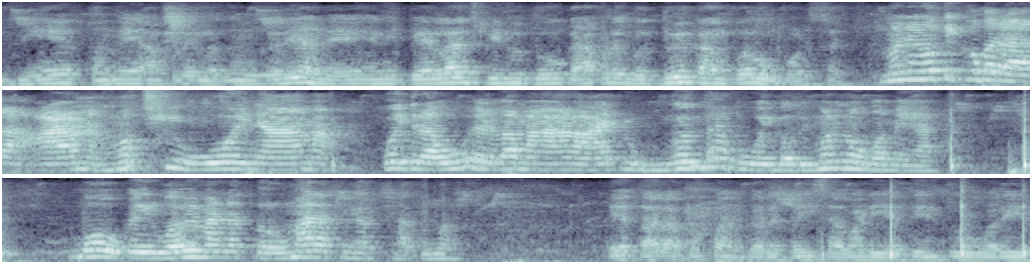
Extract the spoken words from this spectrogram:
જે તને આપણે લગ્ન કર્યા ને એની પહેલા જ કીધું તું કે આપણે બધુંય કામ કરવું પડશે. મને નહોતી ખબર આમાં મચ્છી હોય ને આમાં કોઈદરા ઉહેડવામાં આ આટલું ગંધાતું હોય બધું મને ન ગમે આ. બહુ કર્યું. હવે માં નથી કરવું મારાથી નથી થતું આ. એ તારા પપ્પાને ઘરે પૈસા વાળી હતી ને તું વળી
